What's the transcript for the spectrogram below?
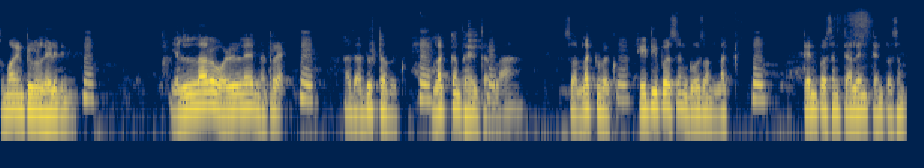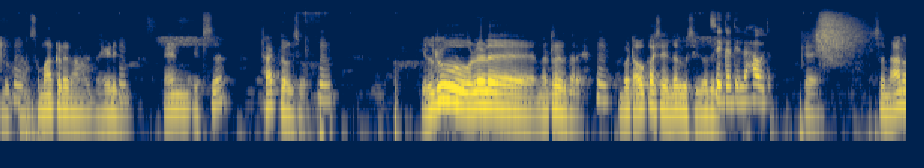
ಸುಮಾರು ಇಂಟರ್ವ್ಯೂಗಳು ಹೇಳಿದ್ದೀನಿ ಎಲ್ಲರೂ ಒಳ್ಳೆ ನಟರೆ. ಅದು ಅದೃಷ್ಟ ಬೇಕು. ಲಕ್ ಅಂತ ಹೇಳ್ತಾರಲ್ಲ ಸೊ ಲಕ್ ಬೇಕು. Eighty percent goes on luck ten percent talent ten percent look ನಾನು ಸುಮಾರು ಕಡೆ ನಾನು ಅದನ್ನ ಹೇಳಿದ್ದೀನಿ ಆ್ಯಂಡ್ ಇಟ್ಸ್ ಫ್ಯಾಕ್ಟ್ ಆಲ್ಸೋ ಎಲ್ಲರೂ ಒಳ್ಳೊಳ್ಳೆ ನಟರು ಇರ್ತಾರೆ. ಬಟ್ ಅವಕಾಶ ಎಲ್ಲರಿಗೂ ಸಿಗೋದಿಲ್ಲ. ಸಿಗೋದಿಲ್ಲ ಹೌದು. ಓಕೆ ಸೊ ನಾನು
